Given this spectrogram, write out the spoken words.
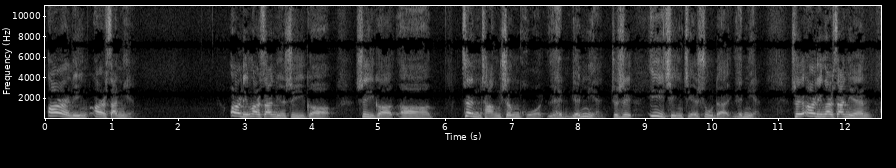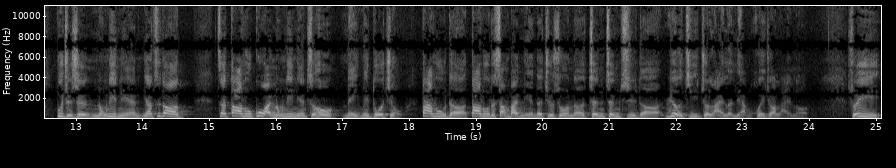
二零二三年，二零二三年是一个。是一个呃正常生活元元年，就是疫情结束的元年。所以，二零二三年不只是农历年，你要知道，在大陆过完农历年之后没没多久，大陆的大陆的上半年的，就是说呢，政政治的热季就来了，两会就要来了。所以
